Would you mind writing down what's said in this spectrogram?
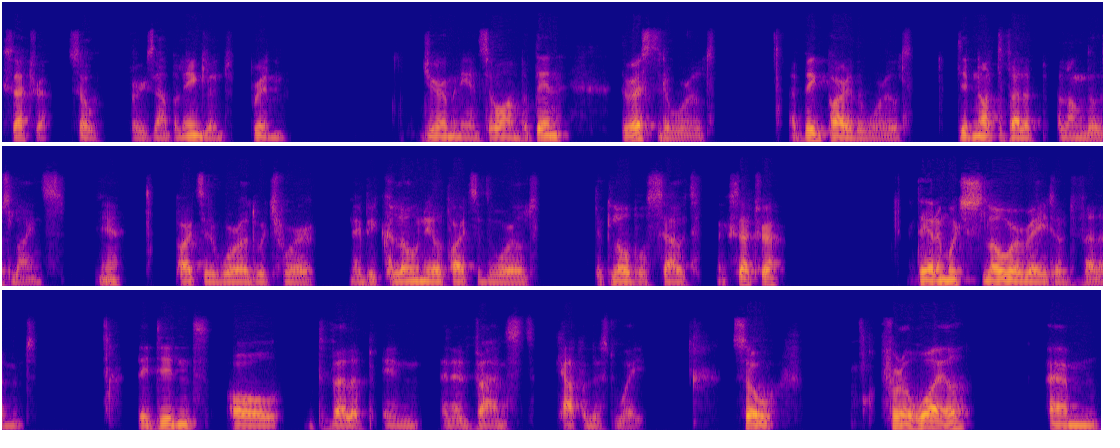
etc. So, for example, England, Britain, Germany, and so on. But then the rest of the world, a big part of the world, did not develop along those lines. Yeah, parts of the world which were maybe colonial parts of the world, the global south, etc. They had a much slower rate of development. They didn't all develop in an advanced capitalist way. So, for a while, um,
